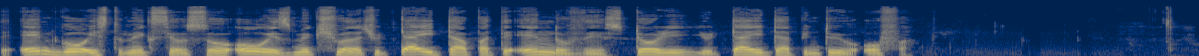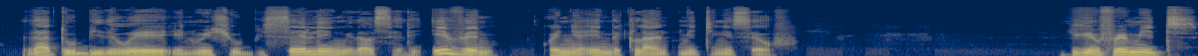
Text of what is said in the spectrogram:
The end goal is to make sales. So always make sure that you tie it up at the end of the story, you tie it up into your offer. That will be the way in which you'll be selling without selling, even when you're in the client meeting itself. You can frame it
